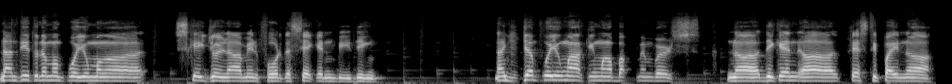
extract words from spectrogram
nandito naman po yung mga schedule namin for the second bidding. Nandiyan po yung mga aking mga back members na they can ah, testify na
